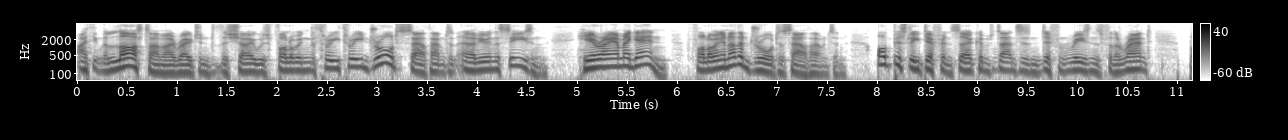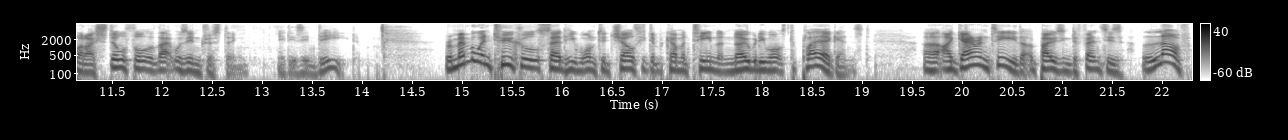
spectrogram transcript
I think the last time I wrote into the show was following the 3 3 draw to Southampton earlier in the season. Here I am again, following another draw to Southampton. Obviously, different circumstances and different reasons for the rant, but I still thought that that was interesting. It is indeed. Remember when Tuchel said he wanted Chelsea to become a team that nobody wants to play against? Uh, I guarantee that opposing defences love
